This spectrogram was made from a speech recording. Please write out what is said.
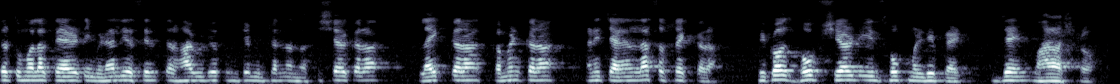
जर तुम्हाला क्लॅरिटी मिळाली असेल तर हा व्हिडिओ तुमच्या मित्रांना नक्की शेअर करा लाईक करा कमेंट करा. आणि चॅनलला सबस्क्राईब करा. Because hope shared is hope multiplied. Jai Maharashtra.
